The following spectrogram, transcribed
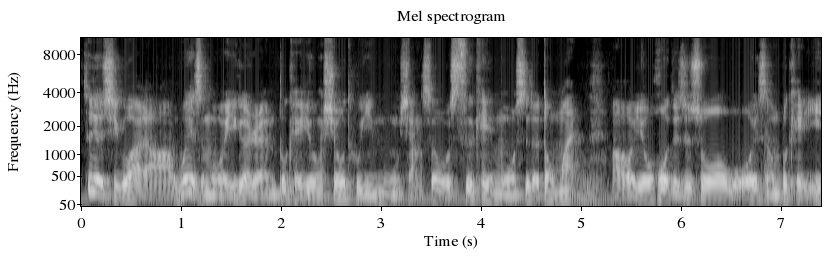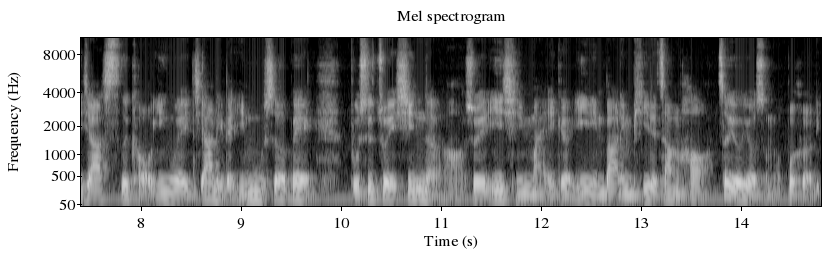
这就奇怪了啊！为什么我一个人不可以用修图荧幕享受四 K 模式的动漫啊？又或者是说我为什么不可以一家四口因为家里的荧幕设备不是最新的啊，所以一起买一个一零八零 P 的账号？这又有什么不合理？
